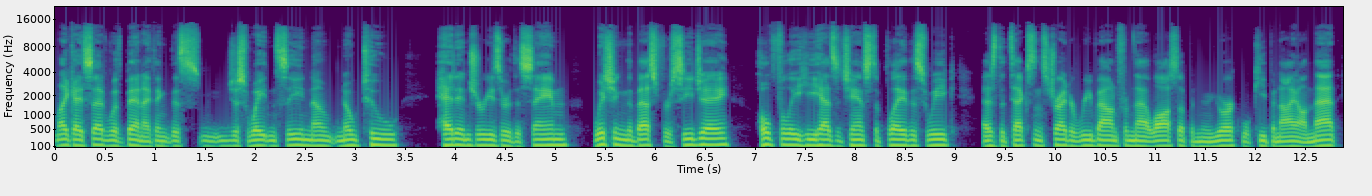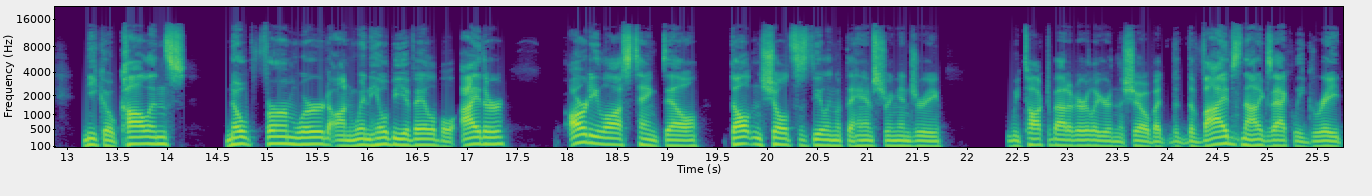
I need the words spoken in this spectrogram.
Like I said with Ben, I think this just wait and see. No no two head injuries are the same. Wishing the best for CJ. Hopefully he has a chance to play this week as the Texans try to rebound from that loss up in New York. We'll keep an eye on that. Nico Collins, no firm word on when he'll be available either. Already lost Tank Dell. Dalton Schultz is dealing with the hamstring injury. We talked about it earlier in the show, but the, the vibe's not exactly great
